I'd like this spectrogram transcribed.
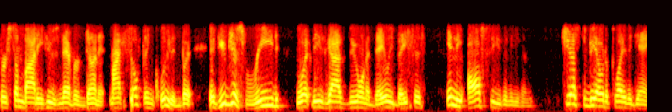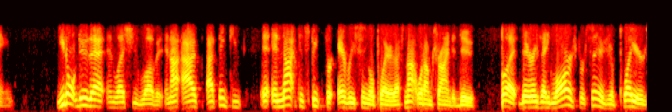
for somebody who's never done it, myself included. But if you just read what these guys do on a daily basis in the off season even, just to be able to play the game, you don't do that unless you love it. And I, I, I think you, and not to speak for every single player, that's not what I'm trying to do. But there is a large percentage of players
